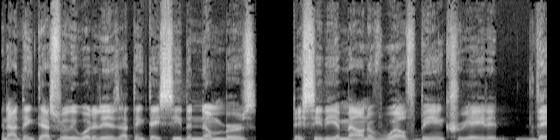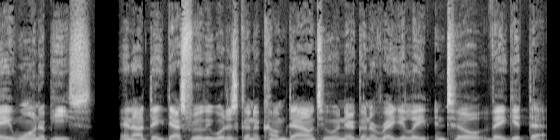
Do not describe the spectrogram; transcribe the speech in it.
And I think that's really what it is. I think they see the numbers, they see the amount of wealth being created, they want a piece. And I think that's really what it's going to come down to. And they're going to regulate until they get that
